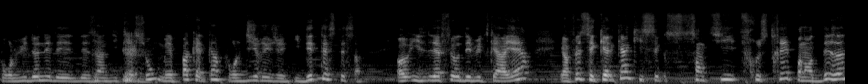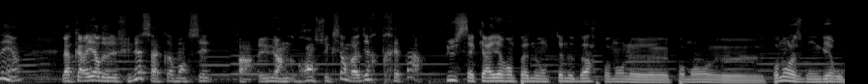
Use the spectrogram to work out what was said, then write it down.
pour lui donner des, des indications, mais pas quelqu'un pour le diriger. Il détestait ça. Euh, Il l'a fait au début de carrière, et en fait, c'est quelqu'un qui s'est senti frustré pendant des années. hein. La carrière de De Funès a commencé, enfin, a eu un grand succès, on va dire, très tard. plus sa carrière en, piano, en piano bar pendant, le, pendant, euh, pendant la Seconde Guerre ou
